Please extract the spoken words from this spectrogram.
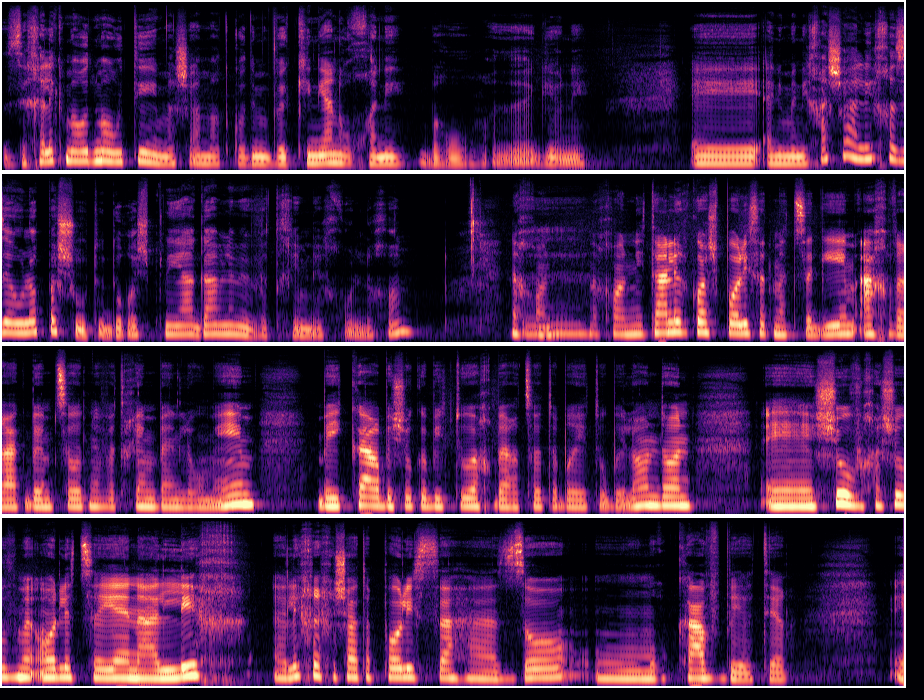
זה חלק מאוד מהותי, מה שאמרת קודם, וקניין רוחני, ברור, זה הגיוני. אני מניחה שההליך הזה הוא לא פשוט, הוא דורש פנייה גם למבטחים לחו"ל, נכון? נכון, נכון. ניתן לרכוש פוליסת מצגים אך ורק באמצעות מבטחים בינלאומיים, בעיקר בשוק הביטוח בארצות הברית ובלונדון. אה, שוב, חשוב מאוד לציין, ההליך, הליך רכישת הפוליסה הזו הוא מורכב ביותר. אה,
